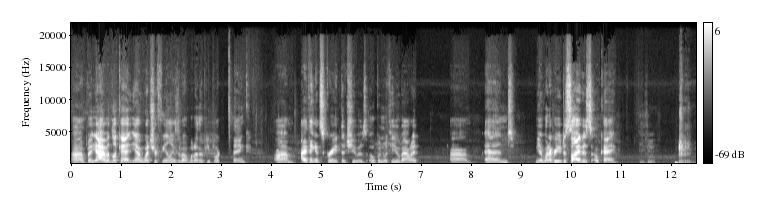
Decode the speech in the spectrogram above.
Uh, but yeah, I would look at yeah, what's your feelings about what other people think. Um, I think it's great that she was open with you about it, um, and you know whatever you decide is okay.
